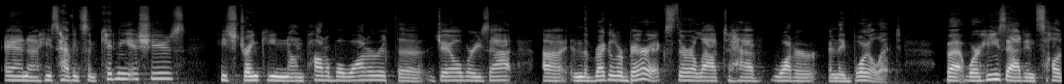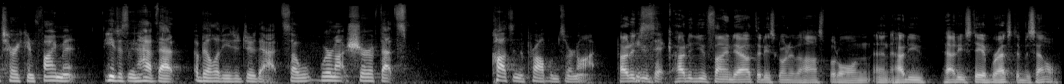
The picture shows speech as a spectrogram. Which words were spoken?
and he's having some kidney issues. He's drinking non-potable water at the jail where he's at. in the regular barracks, they're allowed to have water and they boil it. But where he's at in solitary confinement, he doesn't have that ability to do that. So we're not sure if that's causing the problems or not. How did he's you sick. How did you find out that he's going to the hospital, and, and how do you how do you stay abreast of his health?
